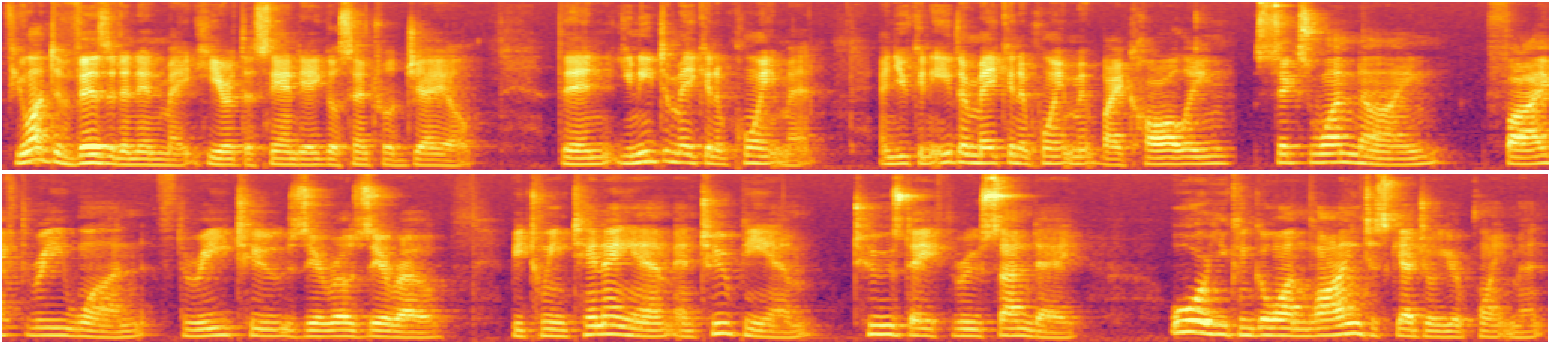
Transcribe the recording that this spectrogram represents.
If you want to visit an inmate here at the San Diego Central Jail, then you need to make an appointment. And you can either make an appointment by calling 619 531 3200 between 10 a.m. and 2 p.m. Tuesday through Sunday or you can go online to schedule your appointment.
